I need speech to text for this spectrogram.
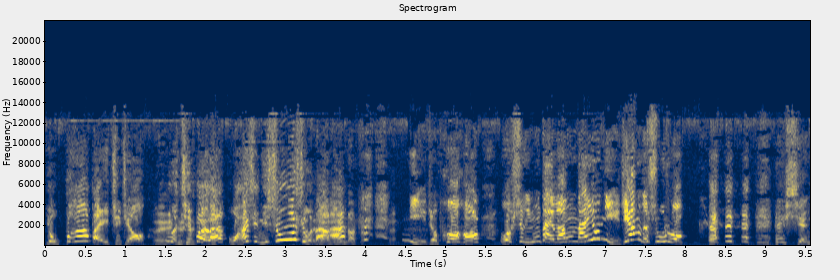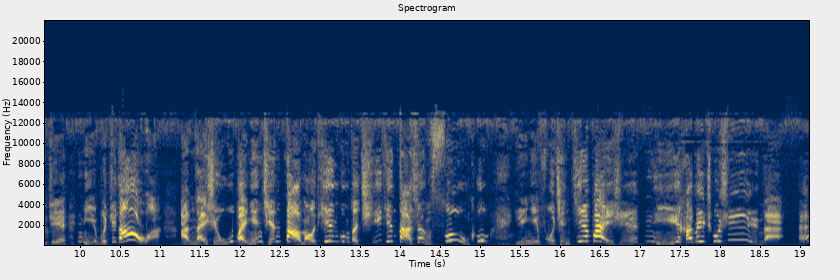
有八百之交，论起辈来，我还是你叔叔呢。啊！你这泼猴，我圣婴大王哪有你这样的叔叔？贤侄，你不知道啊，俺乃是五百年前大闹天宫的齐天大圣孙悟空，与你父亲结拜时，你还没出世呢。哎，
